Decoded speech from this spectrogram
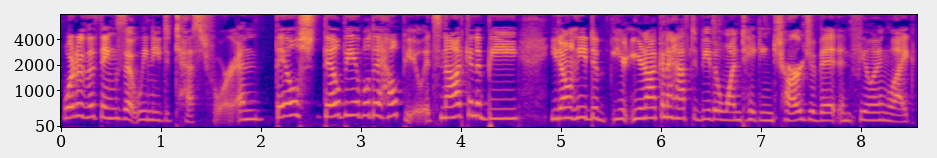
what are the things that we need to test for? And they'll, they'll be able to help you. It's not going to be, you don't need to, you're not going to have to be the one taking charge of it and feeling like,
